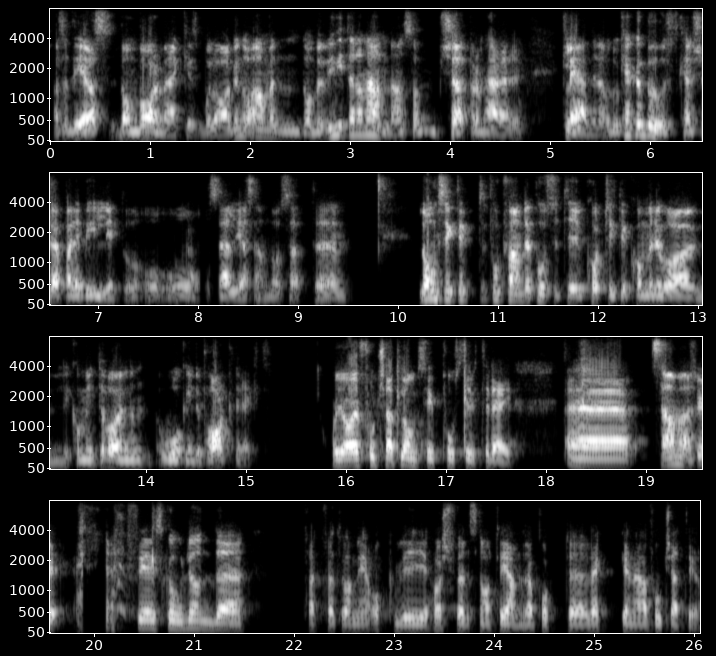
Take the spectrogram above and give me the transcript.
alltså deras, de varumärkesbolagen då, ja, men de behöver hitta någon annan som köper de här kläderna och då kanske Boost kan köpa det billigt och, och, och, och sälja sen då. Så att, eh, långsiktigt fortfarande positiv, kortsiktigt kommer det vara, det kommer inte vara en walk in the park direkt. Och jag är fortsatt långsiktigt positiv till dig. Eh, Samma. Fredrik Skoglund, eh, tack för att du var med och vi hörs väl snart igen. Rapportveckorna fortsätter ju.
